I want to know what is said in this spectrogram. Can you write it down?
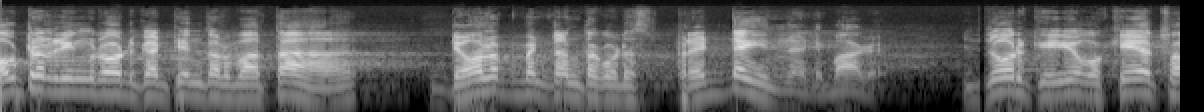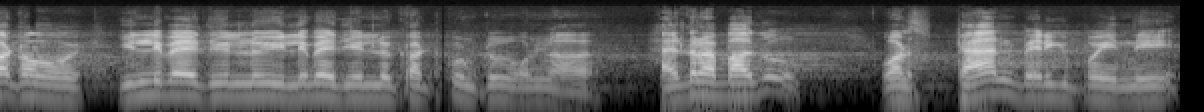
అవుటర్ రింగ్ రోడ్ కట్టిన తర్వాత డెవలప్మెంట్ అంతా కూడా స్ప్రెడ్ అయిందండి బాగా. ఇదివరకు ఒకే చోట ఇల్లు మీద ఇల్లు ఇల్లు మీద ఇల్లు కట్టుకుంటూ ఉన్న హైదరాబాదు వాళ్ళ స్పాన్ పెరిగిపోయింది.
